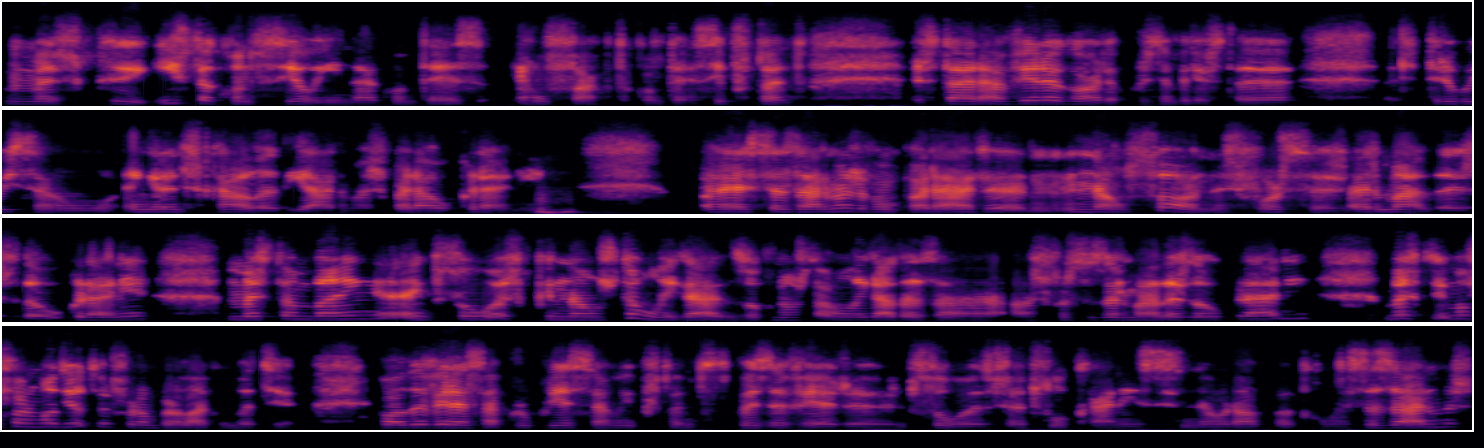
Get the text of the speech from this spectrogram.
mas que isto aconteceu e ainda acontece, é um facto, acontece. E, portanto, estar a ver agora, por exemplo, esta distribuição em grande escala de armas para a Ucrânia, uhum essas armas vão parar não só nas forças armadas da Ucrânia, mas também em pessoas que não estão ligadas ou que não estavam ligadas à, às forças armadas da Ucrânia, mas que de uma forma ou de outra foram para lá combater. Pode haver essa apropriação e, portanto, depois haver eh, pessoas a deslocarem-se na Europa com essas armas.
